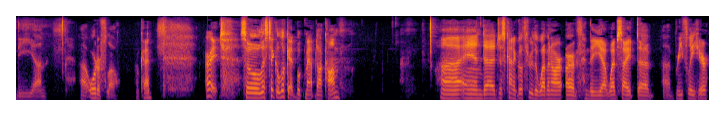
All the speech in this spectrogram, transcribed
the um, uh, order flow. Okay. All right, so let's take a look at bookmap.com. Uh, and uh, just kind of go through the webinar or the uh, website uh, briefly here.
